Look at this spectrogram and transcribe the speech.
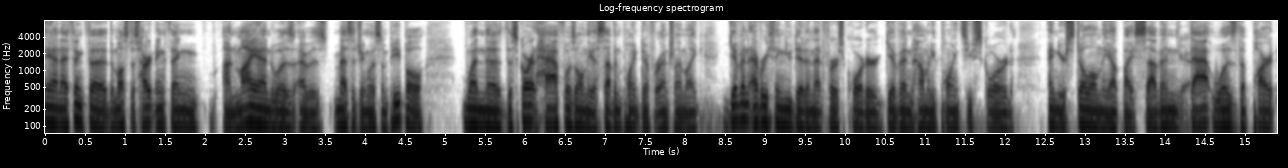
And I think the the most disheartening thing on my end was I was messaging with some people when the the score at half was only a seven point differential, I'm like, given everything you did in that first quarter, given how many points you scored, and you're still only up by seven, yeah. that was the part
